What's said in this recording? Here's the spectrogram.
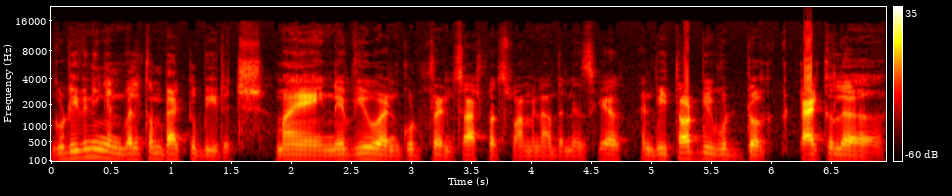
Good evening and welcome back to Be Rich. My nephew and good friend Shashwat Swaminathan is here, and we thought we would uh, tackle a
